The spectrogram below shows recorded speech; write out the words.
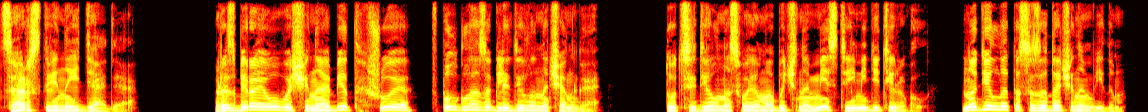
Царственный дядя. Разбирая овощи на обед, Шуя в полглаза глядела на Чанга. Тот сидел на своем обычном месте и медитировал, но делал это с озадаченным видом.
